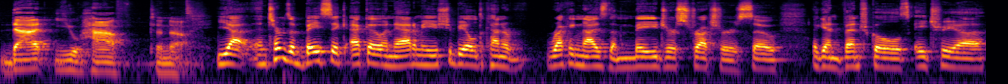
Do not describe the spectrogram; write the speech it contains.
That you have to know. Yeah, in terms of basic echo anatomy, you should be able to kind of recognize the major structures. So, again, ventricles, atria,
